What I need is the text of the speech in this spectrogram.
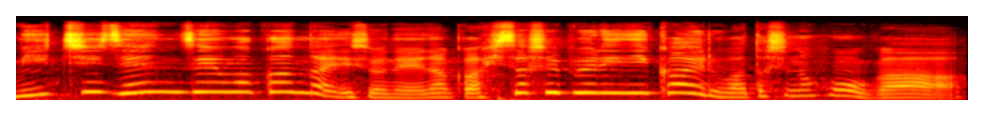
道全然わかんないですよね。なんか久しぶりに帰る私の方が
